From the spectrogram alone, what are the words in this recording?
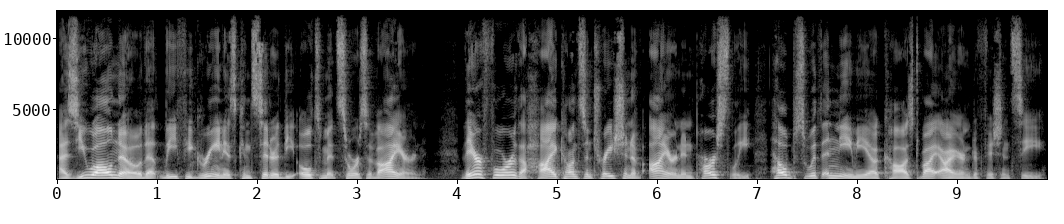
As you all know that leafy green is considered the ultimate source of iron, Therefore, the high concentration of iron in parsley helps with anemia caused by iron deficiency.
